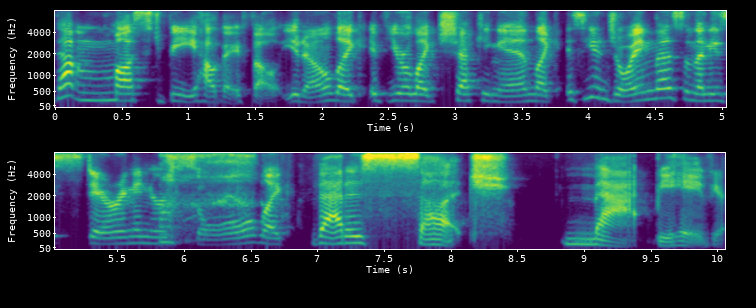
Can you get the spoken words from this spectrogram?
that must be how they felt, you know? Like if you're like checking in, like, is he enjoying this? And then he's staring in your soul. Like that is such Matt behavior.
